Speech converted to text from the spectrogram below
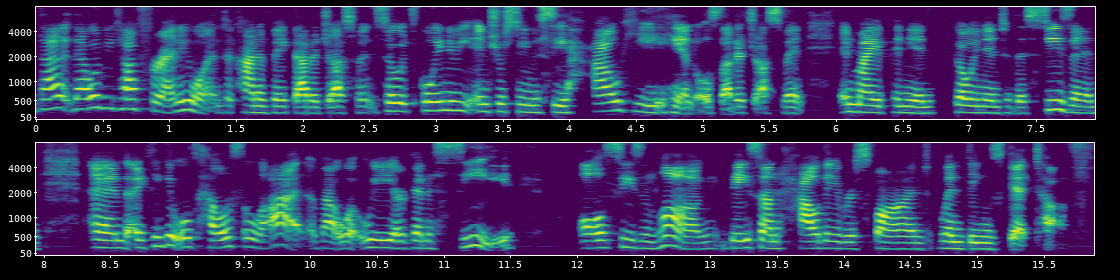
That that would be tough for anyone to kind of make that adjustment. So it's going to be interesting to see how he handles that adjustment in my opinion going into this season. And i think it will tell us a lot about what we are going to see all season long based on how they respond when things get tough.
